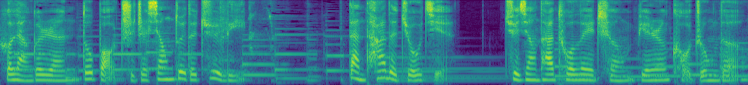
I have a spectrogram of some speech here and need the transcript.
和两个人都保持着相对的距离，但他的纠结，却将他拖累成别人口中的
